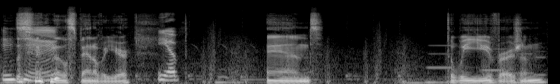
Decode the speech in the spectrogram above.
in the span of a year. Yep. And the Wii U version,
